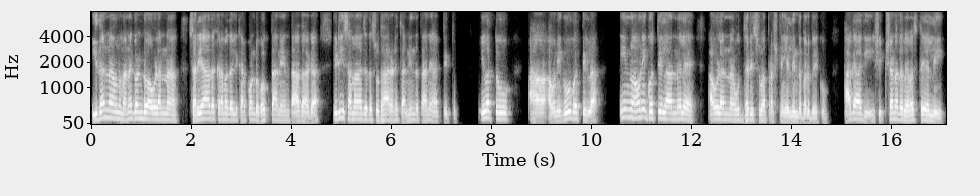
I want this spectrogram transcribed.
ಇದನ್ನ ಅವನು ಮನಗಂಡು ಅವಳನ್ನ ಸರಿಯಾದ ಕ್ರಮದಲ್ಲಿ ಕರ್ಕೊಂಡು ಹೋಗ್ತಾನೆ ಅಂತ ಆದಾಗ ಇಡೀ ಸಮಾಜದ ಸುಧಾರಣೆ ತನ್ನಿಂದ ತಾನೇ ಆಗ್ತಿತ್ತು. ಇವತ್ತು ಆ, ಅವನಿಗೂ ಗೊತ್ತಿಲ್ಲ. ಇನ್ನು ಅವನಿಗೆ ಗೊತ್ತಿಲ್ಲ ಅಂದ್ಮೇಲೆ ಅವಳನ್ನ ಉದ್ಧರಿಸುವ ಪ್ರಶ್ನೆ ಎಲ್ಲಿಂದ ಬರಬೇಕು? ಹಾಗಾಗಿ ಶಿಕ್ಷಣದ ವ್ಯವಸ್ಥೆಯಲ್ಲಿ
